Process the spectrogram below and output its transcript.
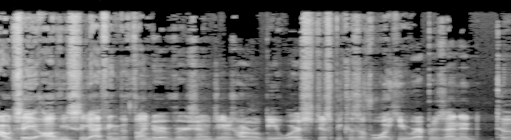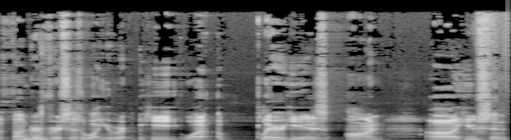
I would say obviously I think the Thunder version of James Harden will be worse just because of what he represented to the Thunder versus what he he what a player he is on uh, Houston.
